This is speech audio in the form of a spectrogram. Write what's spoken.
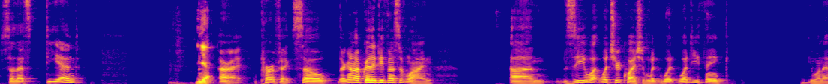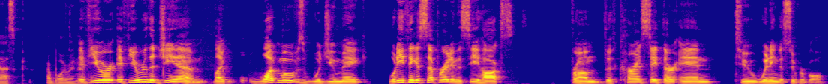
So that's D end? Yeah. All right. Perfect. So they're going to upgrade the defensive line. Um, Z, what, what's your question? What, what, what do you think you want to ask our boy right now? If you were if you were the GM, like what moves would you make? What do you think is separating the Seahawks from the current state they're in to winning the Super Bowl?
